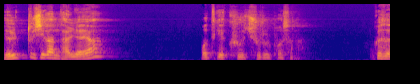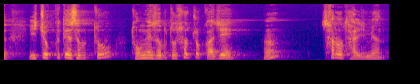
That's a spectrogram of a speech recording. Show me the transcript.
12시간 달려야 어떻게 그 줄을 벗어나. 그래서 이쪽 끝에서부터 동에서부터 서쪽까지 어? 차로 달리면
